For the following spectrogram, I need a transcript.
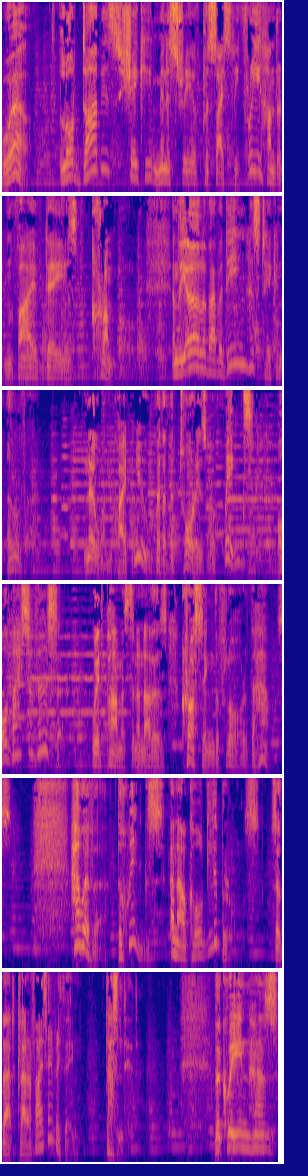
Well, Lord Derby's shaky ministry of precisely 305 days crumbled, and the Earl of Aberdeen has taken over. No one quite knew whether the Tories were Whigs or vice versa, with Palmerston and others crossing the floor of the House. However, the Whigs are now called Liberals, so that clarifies everything, doesn't it? The Queen has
